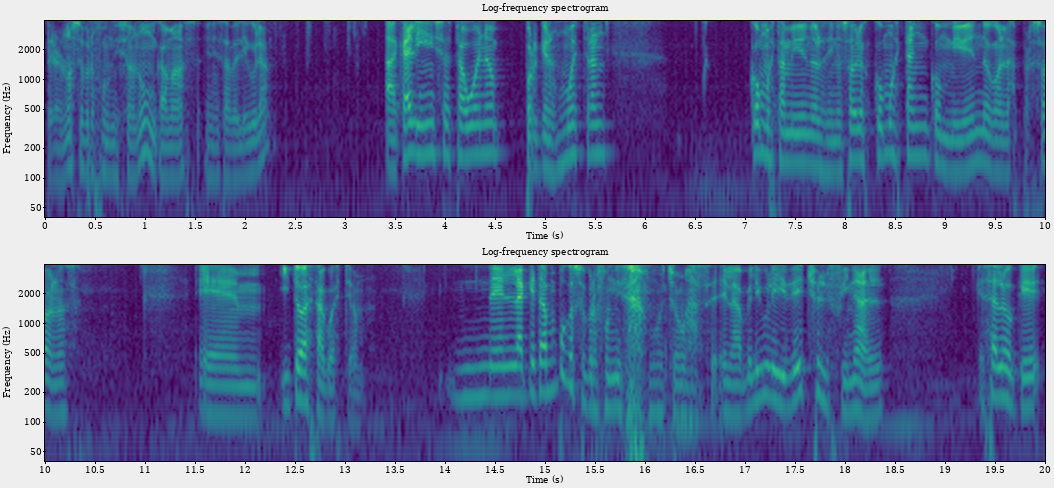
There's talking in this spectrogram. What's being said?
pero no se profundizó nunca más en esa película, acá el inicio está bueno porque nos muestran cómo están viviendo los dinosaurios, cómo están conviviendo con las personas em, y toda esta cuestión. En la que tampoco se profundiza mucho más en la película y de hecho el final es algo que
